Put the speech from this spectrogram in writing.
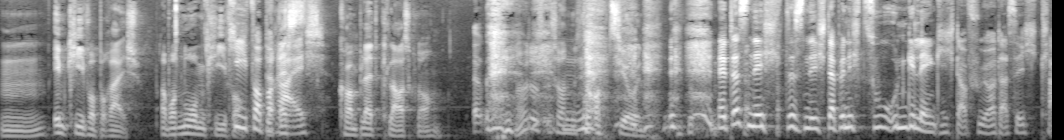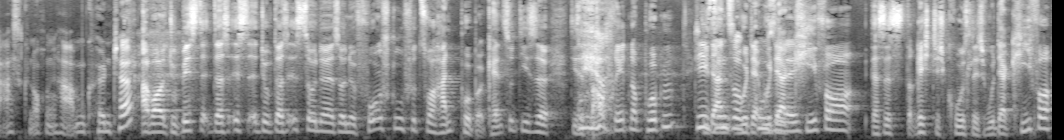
du? Im Kieferbereich, aber nur im Kiefer. Kieferbereich. Komplett Glasknochen. Ne, das ist eine Option. nee, das nicht, das nicht. Da bin ich zu ungelenkig dafür, dass ich Glasknochen haben könnte. Aber du bist, das ist, du, das ist so eine, so eine Vorstufe zur Handpuppe. Kennst du diese, diese Bauchrednerpuppen? Die, die dann, sind so wo, der, wo der. Kiefer, das ist richtig gruselig, wo der Kiefer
